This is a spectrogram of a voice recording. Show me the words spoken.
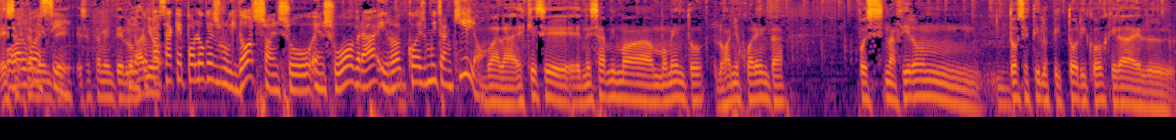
o algo así. Exactamente. Lo que pasa es que Pollock es ruidoso en su, en su obra y Rothko es muy tranquilo. Voilà, es que se, en ese mismo momento, los años 40, pues nacieron dos estilos pictóricos, que era el,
